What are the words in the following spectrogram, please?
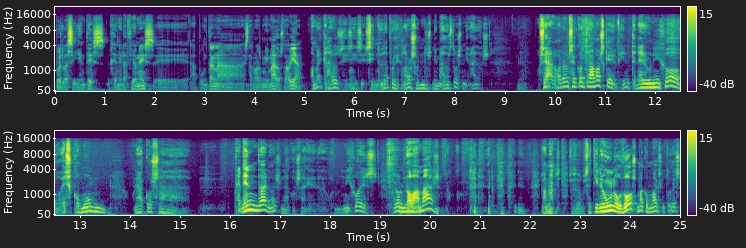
Pues las siguientes generaciones eh, apuntan a estar más mimados todavía. Hombre, claro, sí, sí, sí, sin duda, porque claro, son los mimados de los mimados. Yeah. O sea, ahora nos encontramos que, en fin, tener un hijo es como un, una cosa tremenda, ¿no? Es una cosa que un hijo es, bueno, no va más, ¿no? Se tiene uno o dos, con Max, entonces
